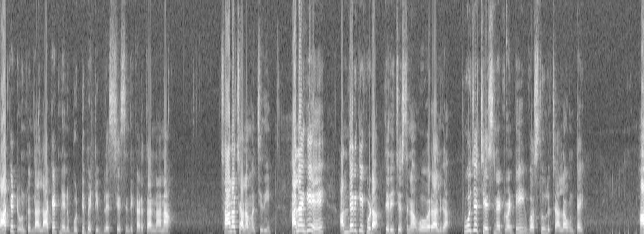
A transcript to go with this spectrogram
లాకెట్ ఉంటుంది. ఆ లాకెట్ నేను బొట్టు పెట్టి బ్లెస్ చేసింది. కడతాను నాన్న చాలా చాలా మంచిది. అలాగే అందరికీ కూడా తెలియజేస్తున్న ఓవరాల్గా. పూజ చేసినటువంటి వస్తువులు చాలా ఉంటాయి. ఆ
